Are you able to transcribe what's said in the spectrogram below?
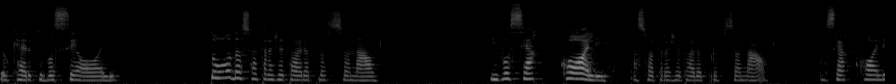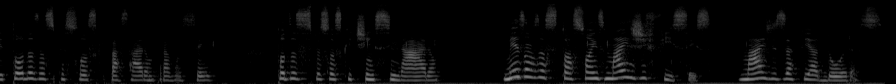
Eu quero que você olhe toda a sua trajetória profissional e você acolhe a sua trajetória profissional. Você acolhe todas as pessoas que passaram para você, todas as pessoas que te ensinaram, mesmo as situações mais difíceis, mais desafiadoras.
